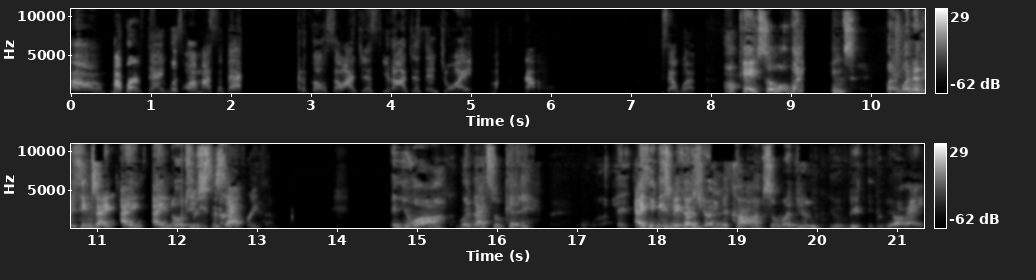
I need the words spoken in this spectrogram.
Um, my birthday was on my sabbatical, so I just, you know, I just enjoyed my show. So what? Okay, so one of the things, one of the things I I, I noticed is that you are, but that's okay. I think it's because you're in the car, so but you you be, it'll be all right.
